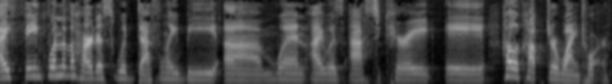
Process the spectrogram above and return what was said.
I think one of the hardest would definitely be um, when I was asked to curate a helicopter wine tour.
